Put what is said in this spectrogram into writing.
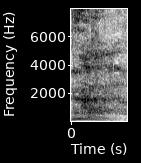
Ah.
